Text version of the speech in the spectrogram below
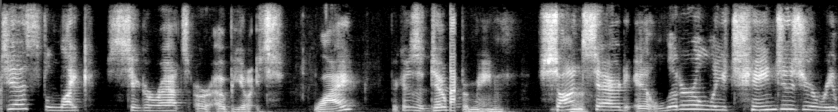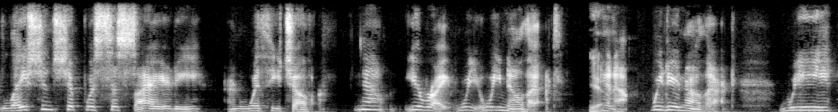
just like cigarettes or opioids. Why? Because of dopamine. Sean Huh. said it literally changes your relationship with society and with each other. Now, you're right. We, we know that. Yeah. You know, we do know that. We,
